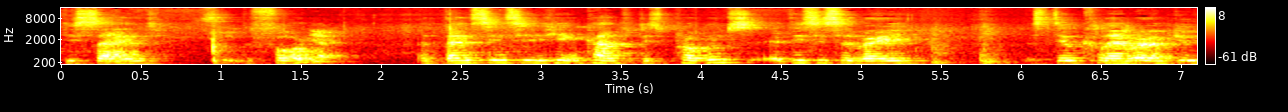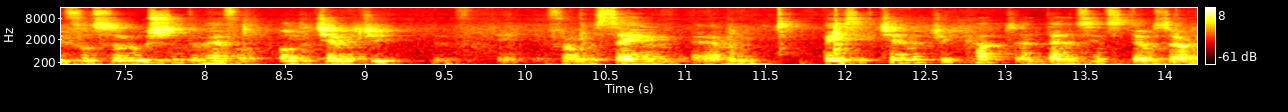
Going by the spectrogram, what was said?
designed the form. Yeah. And then, since he, he encountered these problems, uh, this is a very still clever and beautiful solution to have all the geometry uh, from the same um, basic geometry cut. And then, since those are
